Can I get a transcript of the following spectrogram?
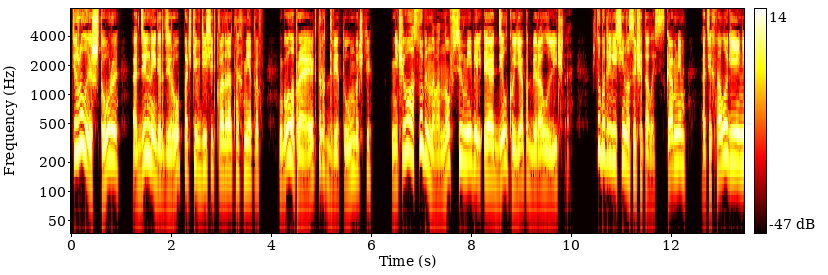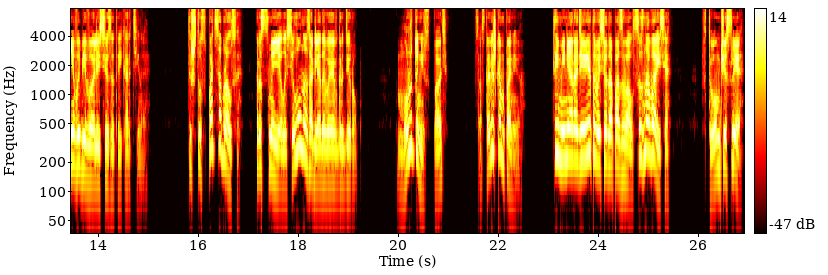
Тяжелые шторы, отдельный гардероб почти в 10 квадратных метров, голопроектор, две тумбочки. Ничего особенного, но всю мебель и отделку я подбирал лично, чтобы древесина сочеталась с камнем, а технологии не выбивались из этой картины. «Ты что, спать собрался?» — рассмеялась Илона, заглядывая в гардероб. «Может, и не спать. Составишь компанию?» «Ты меня ради этого сюда позвал, сознавайся!» «В том числе»,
